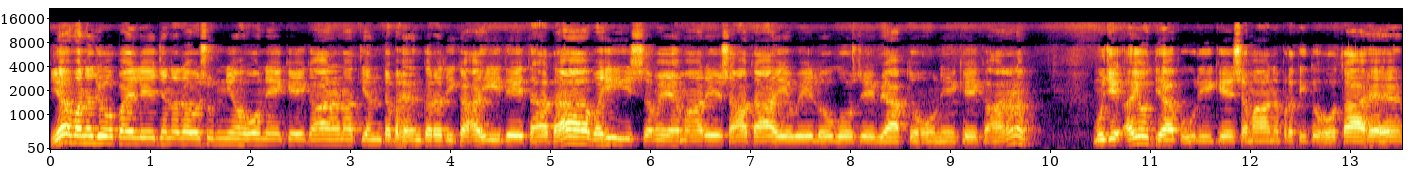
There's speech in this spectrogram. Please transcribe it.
यह वन जो पहले जनरव शून्य होने के कारण अत्यंत भयंकर दिखाई देता था। वही इस समय हमारे साथ आए हुए लोगों से व्याप्त होने के कारण मुझे अयोध्या पूरी के समान प्रतीत होता है।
